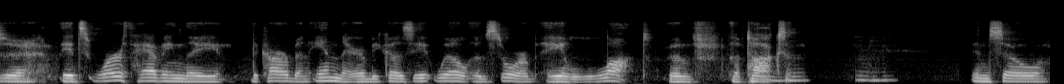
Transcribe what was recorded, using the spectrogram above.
uh, it's worth having the the carbon in there because it will absorb a lot of, of toxin. Mm-hmm. Mm-hmm. And so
